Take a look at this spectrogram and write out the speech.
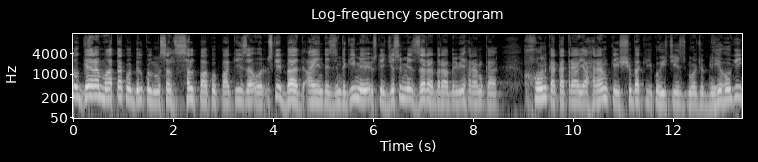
तो ग्यारह माह तक वो बिल्कुल मुसलसल पाको पाकिज़ा और उसके बाद आइंद ज़िंदगी में उसके जिसम में ज़रा बराबर भी हराम का खून का कतरा या हराम की शुबह की कोई चीज़ मौजूद नहीं होगी।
